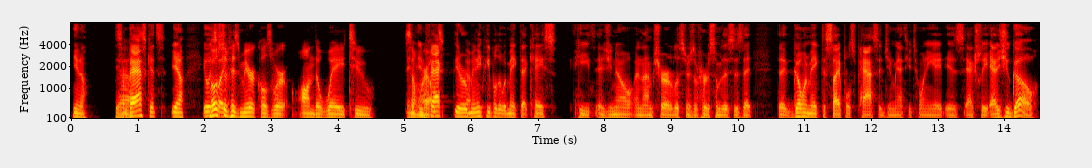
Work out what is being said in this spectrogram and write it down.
you know some baskets. You know, it was most like, of his miracles were on the way to in, in fact, there are Yeah. many people that would make that case, Heath, as you know, and I'm sure our listeners have heard of some of this. Is that the "Go and make disciples" passage in Matthew 28 is actually as you go,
